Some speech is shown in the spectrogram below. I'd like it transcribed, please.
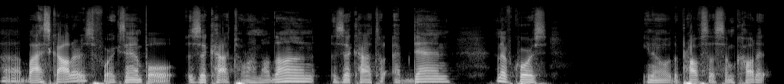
uh, by scholars. For example, zakat Ramadan, zakat al-abdan, and of course, you know, the Prophet called it,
